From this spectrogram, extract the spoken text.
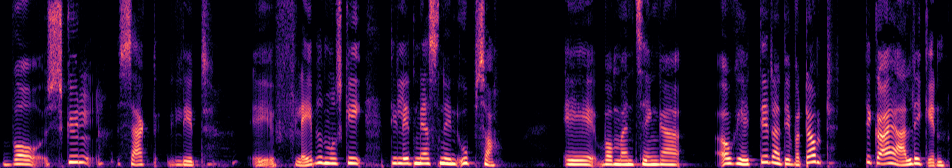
Hvor skyld, sagt lidt øh, flabet måske, det er lidt mere sådan en upser, øh, hvor man tænker, okay, det der, det var dumt, det gør jeg aldrig igen.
